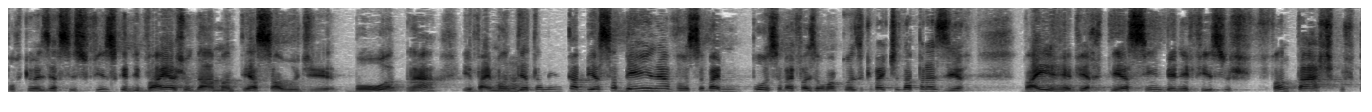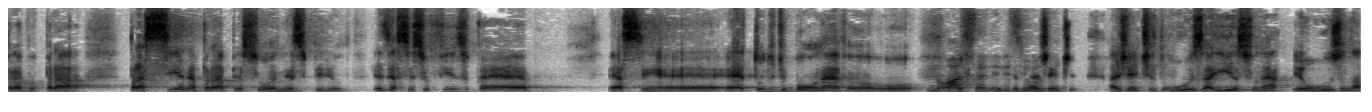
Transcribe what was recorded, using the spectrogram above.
Porque o exercício físico ele vai ajudar a manter a saúde boa, né? E vai uhum. manter também a cabeça bem, né? Você vai, pô, você vai fazer uma coisa que vai te dar prazer. Vai reverter, assim, benefícios fantásticos para para si, né, para a pessoa nesse período. Exercício físico é, é assim, é, é tudo de bom, né? O, Nossa, o, é delicioso. A gente, a gente usa isso, né? Eu uso, na,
